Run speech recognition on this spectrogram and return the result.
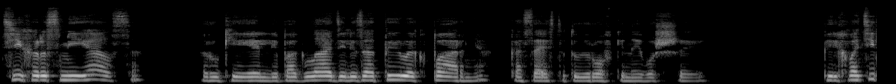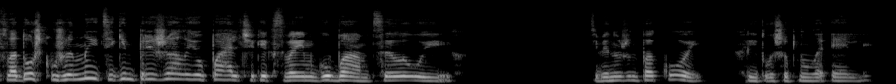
тихо рассмеялся. Руки Элли погладили затылок парня, касаясь татуировки на его шее. Перехватив ладошку жены, Тигин прижал ее пальчики к своим губам, целуя их. Тебе нужен покой, — хрипло шепнула Элли.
